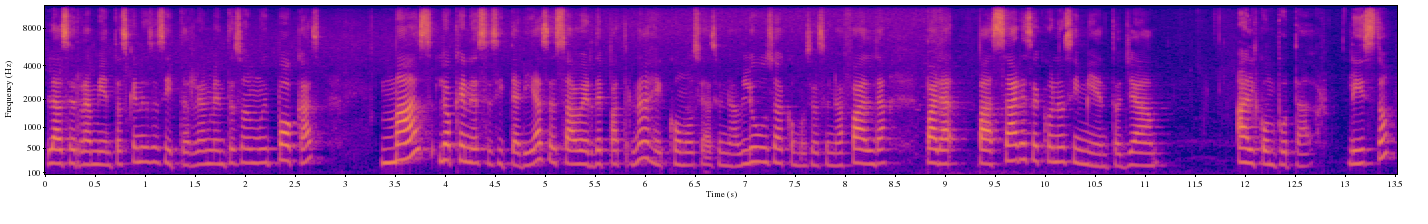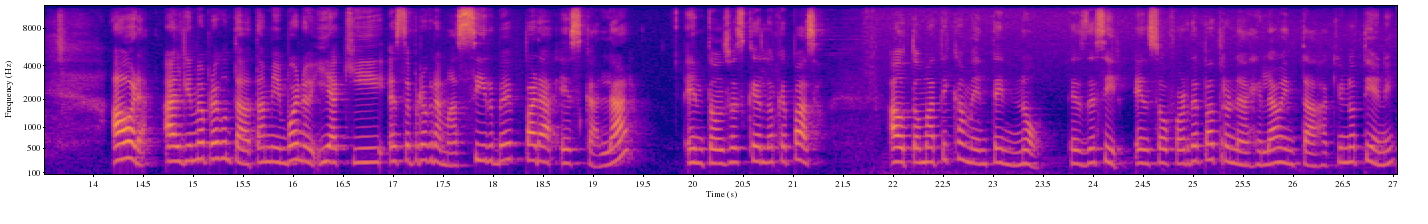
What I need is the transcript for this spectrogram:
las herramientas que necesitas realmente son muy pocas, más lo que necesitarías es saber de patronaje, cómo se hace una blusa, cómo se hace una falda, para pasar ese conocimiento ya al computador. ¿Listo? Ahora, alguien me preguntaba también, bueno, ¿y aquí este programa sirve para escalar? Entonces, ¿qué es lo que pasa? Automáticamente no. Es decir, en software de patronaje la ventaja que uno tiene,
